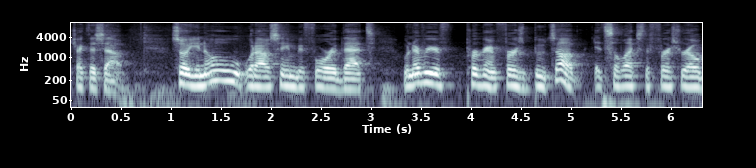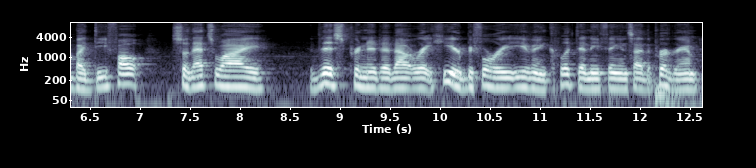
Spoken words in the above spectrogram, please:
check this out. So you know what I was saying before that whenever your program first boots up it selects the first row by default. So that's why this printed it out right here before we even clicked anything inside the program.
